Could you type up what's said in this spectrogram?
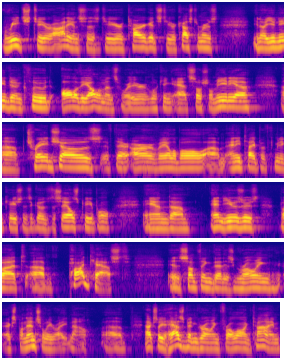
reach to your audiences, to your targets, to your customers. You know, you need to include all of the elements where you're looking at social media, uh, trade shows, if there are available, um, any type of communications that goes to salespeople and um, end users. But um, podcast is something that is growing exponentially right now. Uh, actually, it has been growing for a long time.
